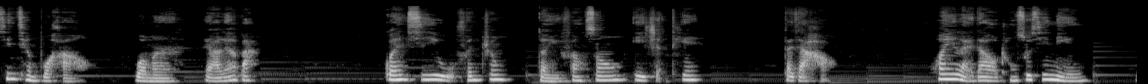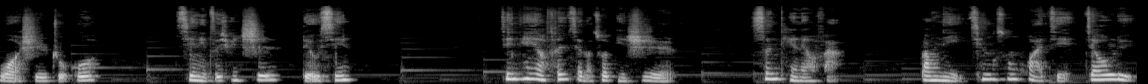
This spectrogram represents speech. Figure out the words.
心情不好，我们聊聊吧。关系五分钟等于放松一整天。大家好，欢迎来到重塑心灵，我是主播心理咨询师刘星。今天要分享的作品是森田疗法，帮你轻松化解焦虑、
